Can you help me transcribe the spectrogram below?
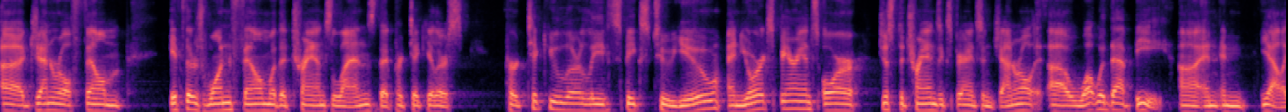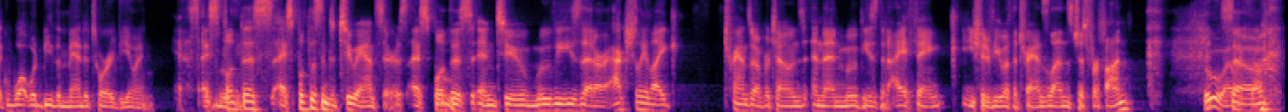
uh, general film, if there's one film with a trans lens that particular particularly speaks to you and your experience, or just the trans experience in general, uh, what would that be? Uh, and and yeah, like what would be the mandatory viewing? Yes, I split movie? this. I split this into two answers. I split Ooh. this into movies that are actually like trans overtones, and then movies that I think you should view with a trans lens just for fun. Ooh, so. Like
